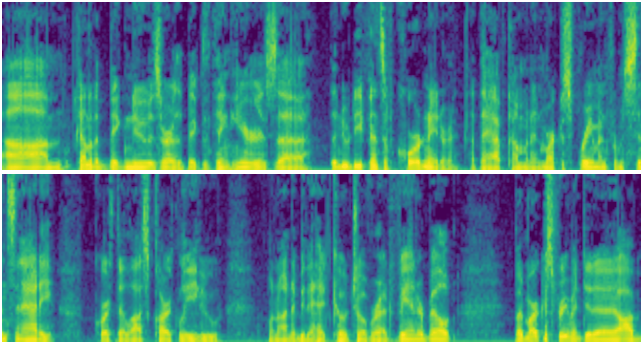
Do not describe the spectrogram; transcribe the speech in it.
Um, kind of the big news or the big thing here is uh, the new defensive coordinator that they have coming in, Marcus Freeman from Cincinnati. Of course, they lost Clark Lea, who went on to be the head coach over at Vanderbilt. But Marcus Freeman did a,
